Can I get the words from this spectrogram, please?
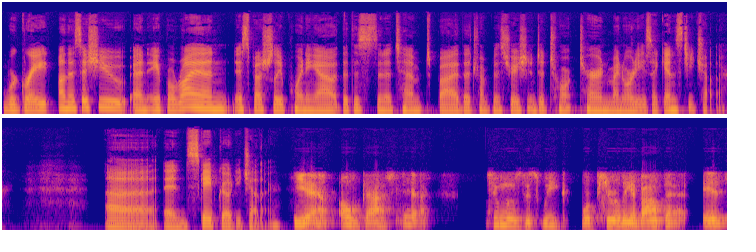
were great on this issue, and April Ryan especially pointing out that this is an attempt by the Trump administration to tor- turn minorities against each other uh, and scapegoat each other. Yeah. Oh gosh. Yeah. Two moves this week were purely about that. It's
